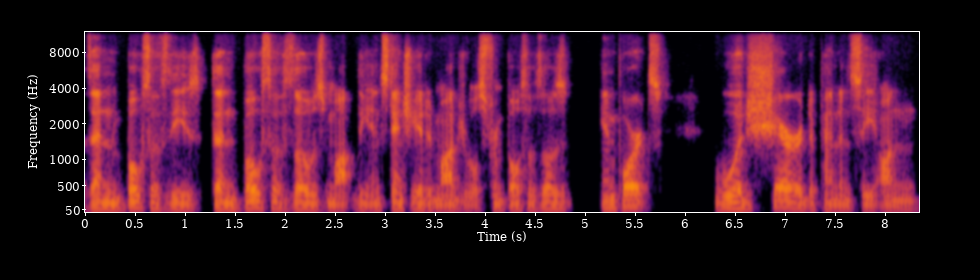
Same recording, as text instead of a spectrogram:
then both of these, then both of those mo the instantiated modules from both of those imports would share a dependency on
